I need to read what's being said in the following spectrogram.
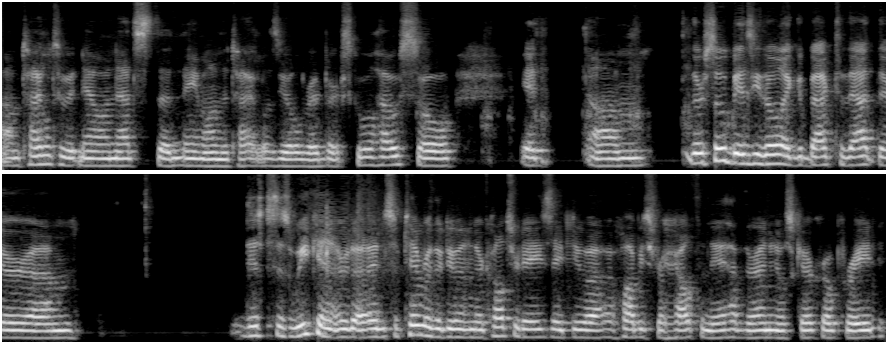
um, title to it now, and that's the name on the title is the old red brick schoolhouse. So it um, they're so busy though. Like back to that, they're um, this this weekend or in September they're doing their culture days. They do uh, hobbies for health, and they have their annual scarecrow parade.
